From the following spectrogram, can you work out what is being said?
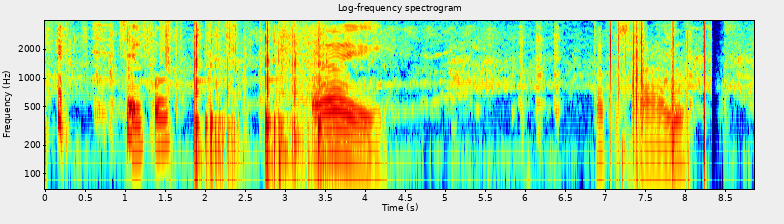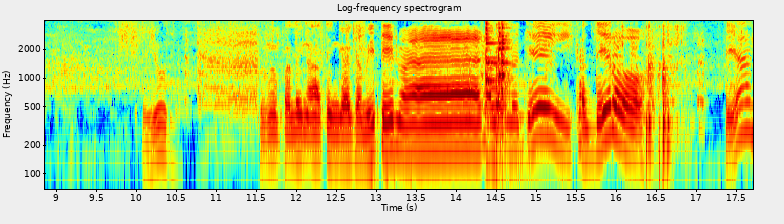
cellphone. Ay. Tapos tayo. Ayun. Ito nga pala yung ating gagamitin, mga kalolo J. Kaldero. Ayan.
